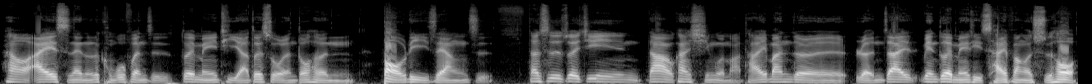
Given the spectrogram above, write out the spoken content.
还有 IS 那种是恐怖分子，对媒体啊，对所有人都很暴力这样子。但是最近大家有看新闻嘛？台一班的人在面对媒体采访的时候，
